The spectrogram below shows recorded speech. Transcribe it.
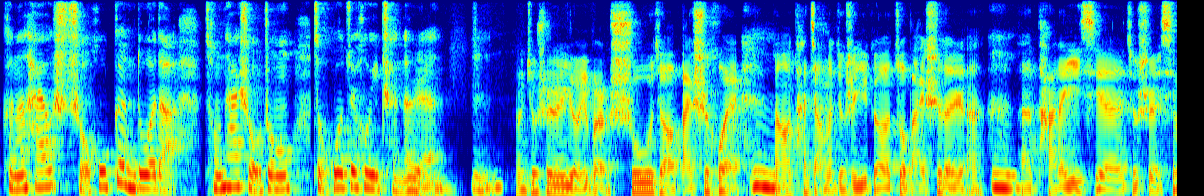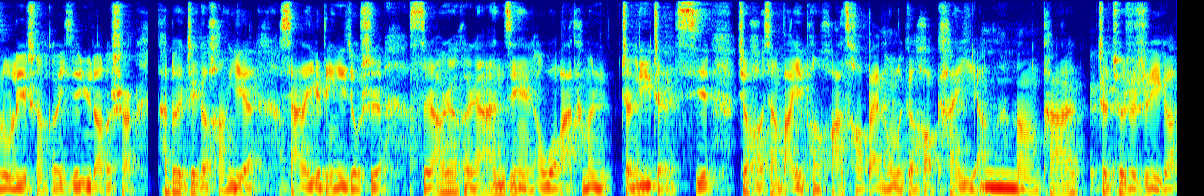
可能还要守护更多的从他手中走过最后一程的人。嗯嗯，就是有一本书叫《白事会》，嗯然后他讲的就是一个做白事的人，嗯呃，他的一些就是心路历程和一些遇到的事儿。他对这个行业下的一个定义就是：死让任何人安静，然后我把他们整理整齐，就好像把一盆花草摆弄得更好看一样。嗯他这确实是一个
